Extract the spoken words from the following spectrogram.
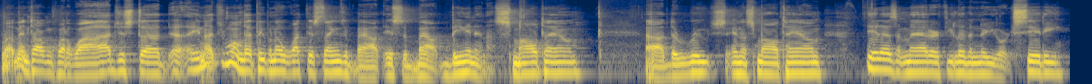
well, I've been talking quite a while. I just, uh, uh, you know, I just want to let people know what this thing's about. It's about being in a small town, uh, the roots in a small town. It doesn't matter if you live in New York City,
